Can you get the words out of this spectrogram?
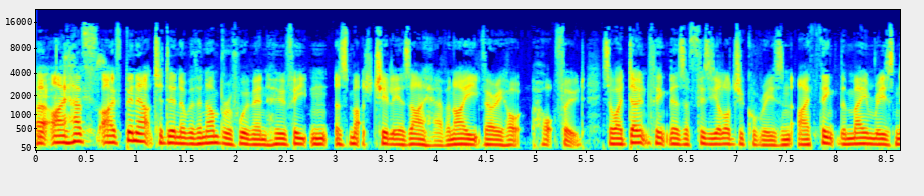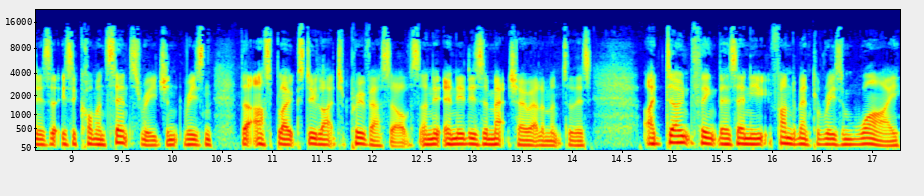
Uh, I have I've been out to dinner with a number of women who've eaten as much chili as I have, and I eat very hot hot food. So I don't think there's a physiological reason. I think the main reason is is a common sense region, reason that us blokes do like to prove ourselves, and it, and it is a macho element to this. I don't think there's any fundamental reason why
